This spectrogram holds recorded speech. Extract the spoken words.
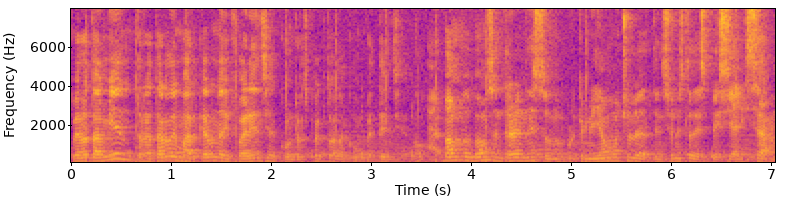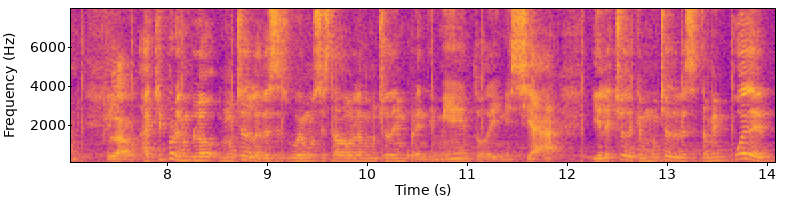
pero también tratar de marcar una diferencia con respecto a la competencia, ¿no? Ah, vamos, vamos a entrar en eso, ¿no? Porque me llama mucho la atención esto de especializarme. Claro. Aquí, por ejemplo, muchas de las veces hemos estado hablando mucho de emprendimiento, de iniciar, y el hecho de que muchas veces también puede,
